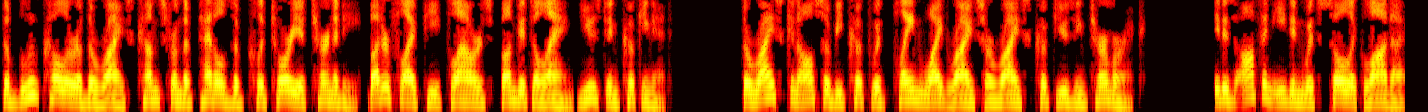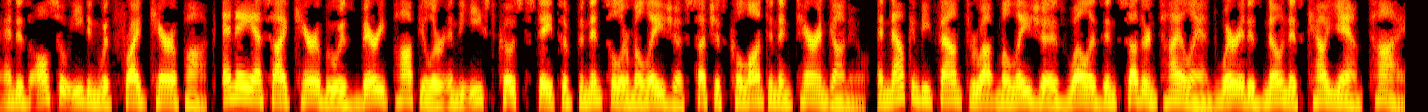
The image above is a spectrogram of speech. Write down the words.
The blue color of the rice comes from the petals of Clitoria ternatea, butterfly pea flowers, bunga telang, used in cooking it. The rice can also be cooked with plain white rice or rice cooked using turmeric. It is often eaten with solok lada and is also eaten with fried keropok. Nasi kerabu is very popular in the east coast states of peninsular Malaysia such as Kelantan and Terengganu, and now can be found throughout Malaysia as well as in southern Thailand where it is known as khao yam Thai,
